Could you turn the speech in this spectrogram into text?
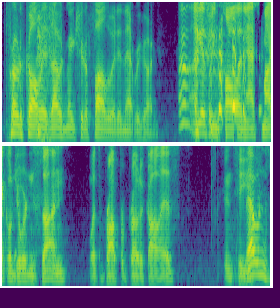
protocol is, I would make sure to follow it in that regard. Well, I guess we can call and ask Michael Jordan's son what the proper protocol is, since he's that one's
